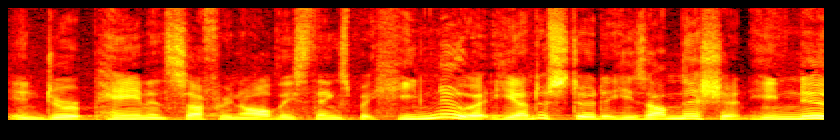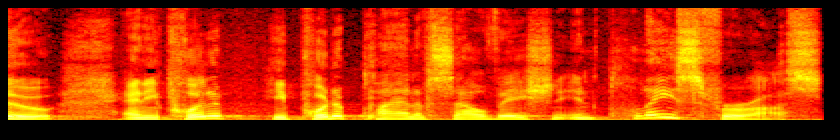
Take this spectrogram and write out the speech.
endure pain and suffering, all these things. But He knew it. He understood it. He's omniscient. He knew, and He put a, He put a plan of salvation in place for us.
